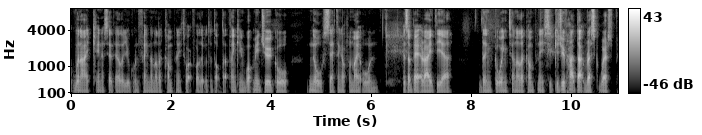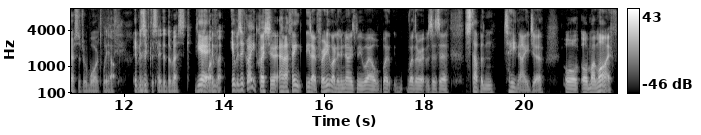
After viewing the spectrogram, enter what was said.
when I kind of said earlier, you go and find another company to work for that would adopt that thinking? What made you go? No, setting up on my own is a better idea than going to another company because you've had that risk versus reward way up it was a, decided the risk. Yeah, was it, it. was a great question, and I think you know for anyone who knows me well, whether it was as a stubborn teenager or or my wife,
